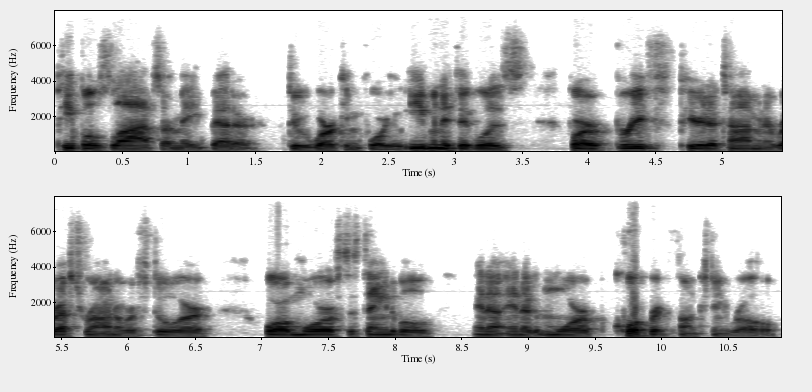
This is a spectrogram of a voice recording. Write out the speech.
people's lives are made better through working for you, even if it was for a brief period of time in a restaurant or a store or a more sustainable in a, in a more corporate functioning role.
